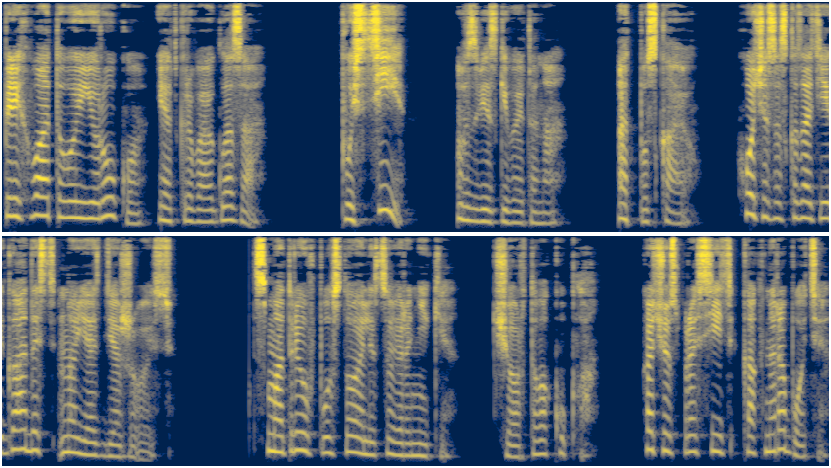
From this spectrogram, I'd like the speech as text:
Перехватываю ее руку и открываю глаза. «Пусти!» — взвизгивает она. Отпускаю. Хочется сказать ей гадость, но я сдерживаюсь. Смотрю в пустое лицо Вероники. Чёртова кукла. Хочу спросить, как на работе.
